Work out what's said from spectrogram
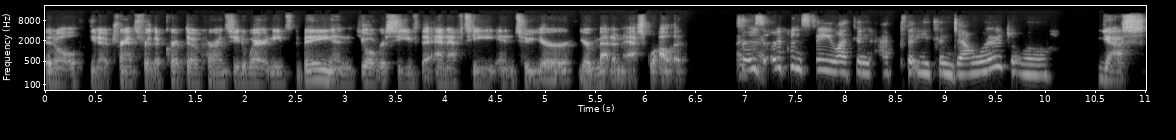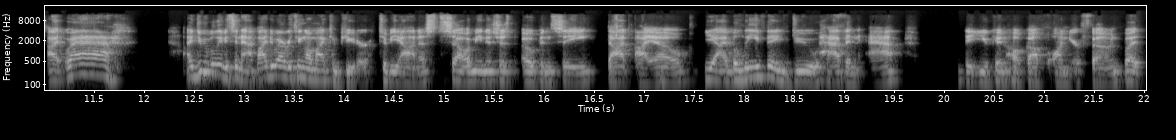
It'll, you know, transfer the cryptocurrency to where it needs to be and you'll receive the NFT into your your MetaMask wallet. So okay. is OpenSea like an app that you can download or Yes, I well, I do believe it's an app. I do everything on my computer, to be honest. So, I mean, it's just OpenSea.io. Yeah, I believe they do have an app that you can hook up on your phone, but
